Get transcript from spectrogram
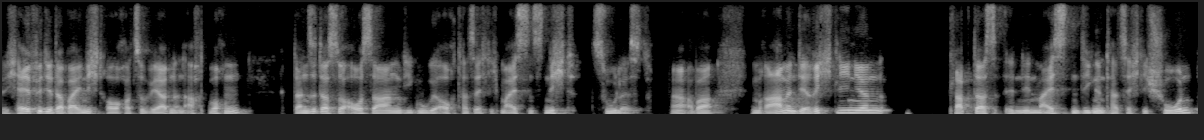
ich helfe dir dabei, Nichtraucher zu werden in acht Wochen, dann sind das so Aussagen, die Google auch tatsächlich meistens nicht zulässt. Ja, aber im Rahmen der Richtlinien klappt das in den meisten Dingen tatsächlich schon.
